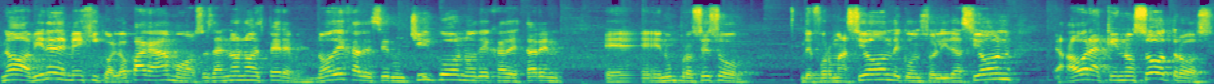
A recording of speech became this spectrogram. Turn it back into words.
no, viene de México, lo pagamos. O sea, no, no, espéreme. No deja de ser un chico, no deja de estar en, eh, en un proceso de formación, de consolidación. Ahora que nosotros,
